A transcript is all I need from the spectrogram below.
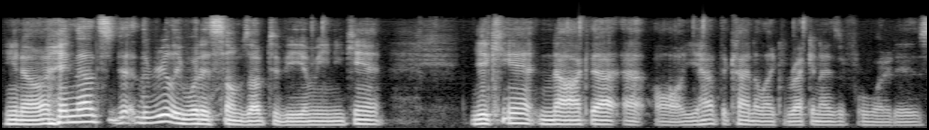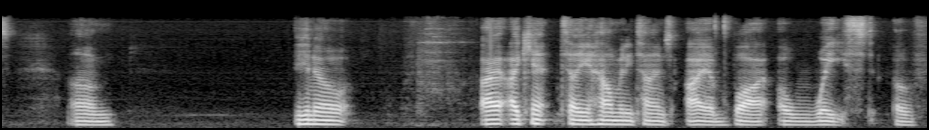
You know, and that's really what it sums up to be. I mean, you can't you can't knock that at all. You have to kind of like recognize it for what it is. Um, you know, I I can't tell you how many times I have bought a waste of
